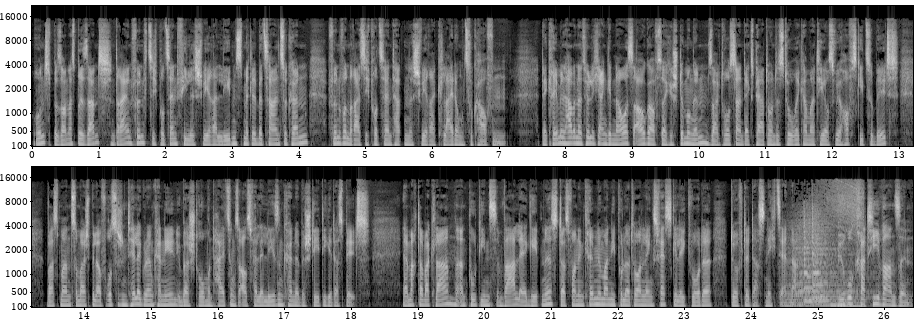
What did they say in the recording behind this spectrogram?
Und besonders brisant, 53 Prozent fiel es schwerer, Lebensmittel bezahlen zu können. 35 Prozent hatten es schwerer, Kleidung zu kaufen. Der Kreml habe natürlich ein genaues Auge auf solche Stimmungen, sagt Russland-Experte und Historiker Matthäus Wierchowski zu Bild. Was man zum Beispiel auf russischen Telegram-Kanälen über Strom- und Heizungsausfälle lesen könne, bestätige das Bild. Er macht aber klar, an Putins Wahlergebnis, das von den Kreml-Manipulatoren längst festgelegt wurde, dürfte das nichts ändern. Bürokratiewahnsinn.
